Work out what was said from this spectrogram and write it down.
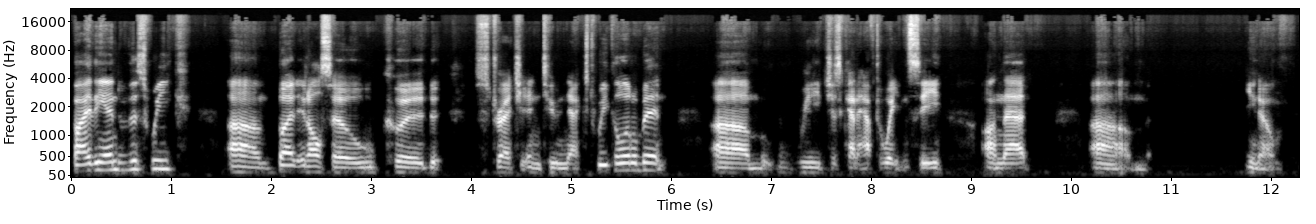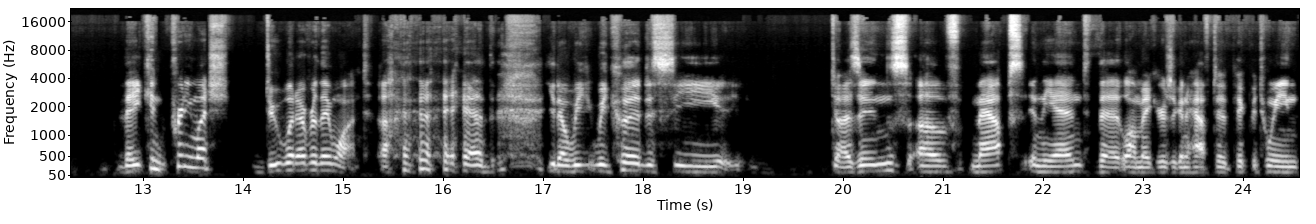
by the end of this week, um, but it also could stretch into next week a little bit. Um, we just kind of have to wait and see on that. Um, you know, they can pretty much do whatever they want. and, you know, we, we could see dozens of maps in the end that lawmakers are going to have to pick between.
